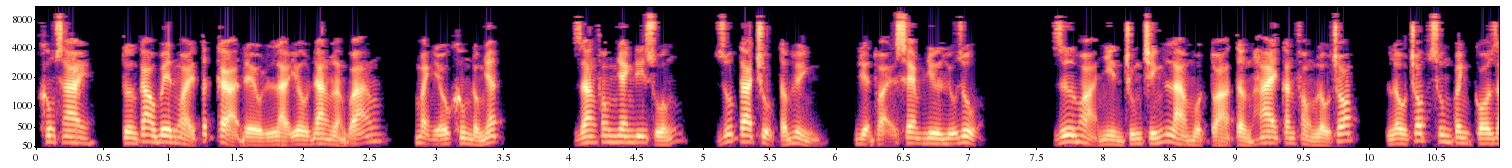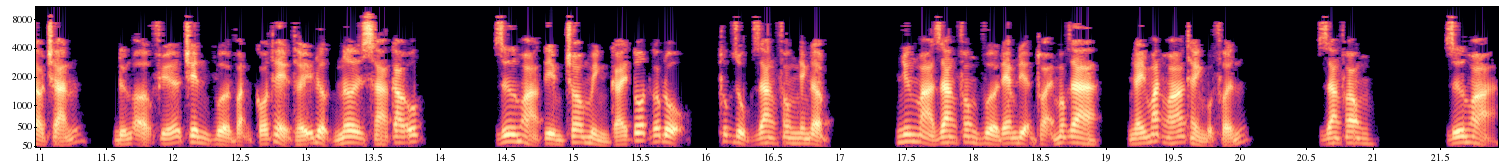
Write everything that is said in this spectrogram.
Không sai, tường cao bên ngoài tất cả đều là yêu đang làm vãng mạnh yếu không đồng nhất. Giang phong nhanh đi xuống, giúp ta chụp tấm hình, điện thoại xem như hữu dụng. Dư hỏa nhìn chúng chính là một tòa tầng hai căn phòng lầu chót lầu chót xung quanh có rào chắn, đứng ở phía trên vừa vặn có thể thấy được nơi xà cao úc. dư hỏa tìm cho mình cái tốt góc độ, thúc giục giang phong nhanh đập. Nhưng mà giang phong vừa đem điện thoại móc ra, nháy mắt hóa thành một phấn. Giang phong, dư hỏa,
